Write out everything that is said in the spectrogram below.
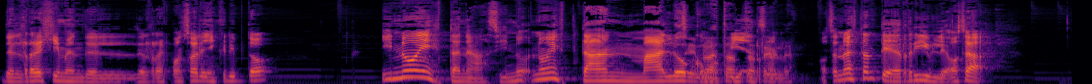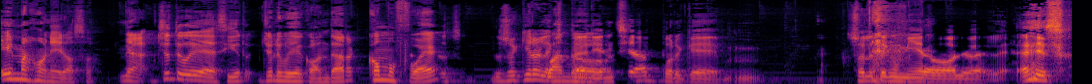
del, régimen del, responsable inscripto. Y no es tan así, no, no es tan malo como no piensan. O sea, no es tan terrible. O sea, es más oneroso. Mira, yo te voy a decir, yo les voy a contar cómo fue. Yo, quiero la experiencia porque solo tengo miedo, Eso.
